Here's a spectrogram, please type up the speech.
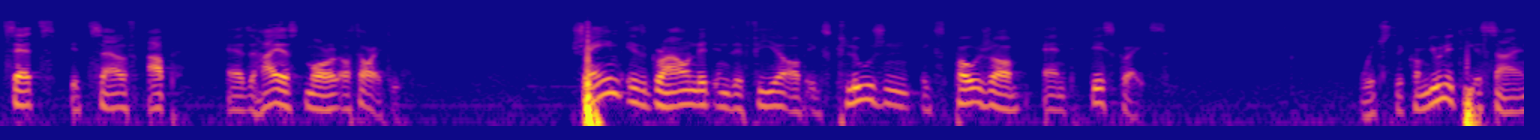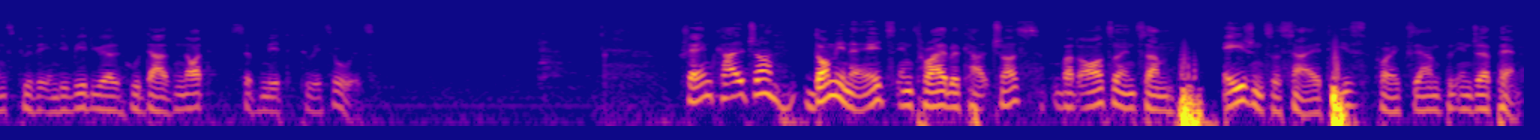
sets itself up as the highest moral authority. Shame is grounded in the fear of exclusion, exposure, and disgrace, which the community assigns to the individual who does not submit to its rules. Shame culture dominates in tribal cultures, but also in some Asian societies, for example, in Japan.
